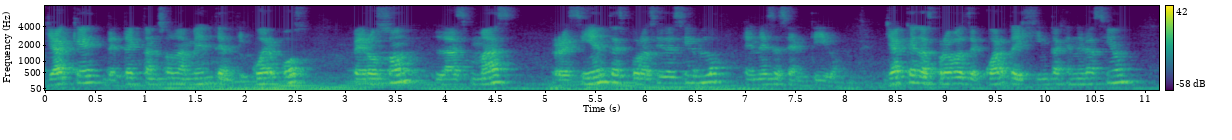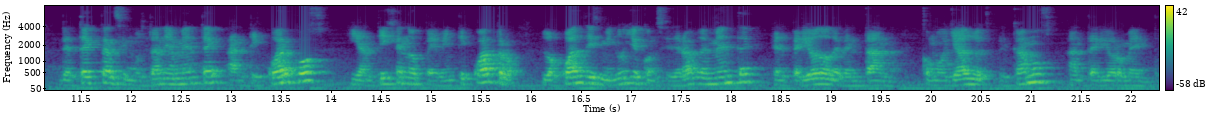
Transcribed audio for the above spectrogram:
ya que detectan solamente anticuerpos, pero son las más recientes, por así decirlo, en ese sentido, ya que las pruebas de cuarta y quinta generación detectan simultáneamente anticuerpos y antígeno P24, lo cual disminuye considerablemente el periodo de ventana como ya lo explicamos anteriormente.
